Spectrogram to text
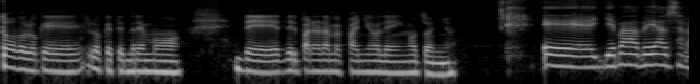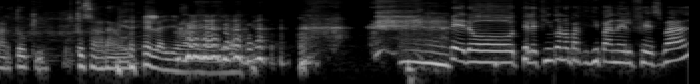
todo lo que, lo que tendremos del panorama español en otoño. Eh, lleva a B al Sagartoki, esto sagrado. la lleva. Pero Telecinco no participa en el festival,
